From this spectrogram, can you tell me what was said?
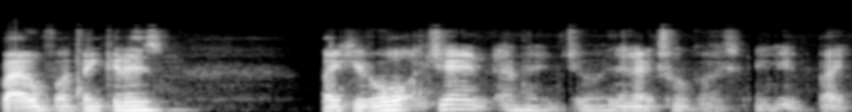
12, I think it is. Thank you for watching and enjoy the next one, guys. Thank you. Bye.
